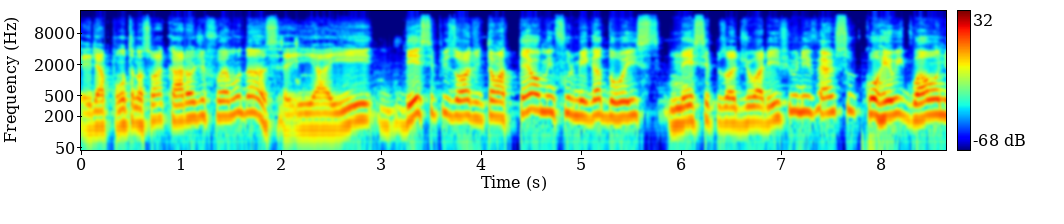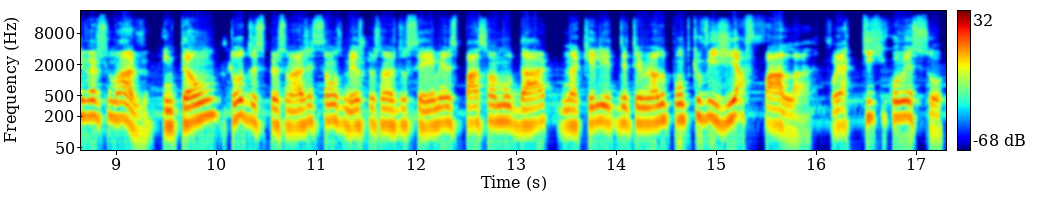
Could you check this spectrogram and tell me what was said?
Ele aponta na sua cara onde foi a mudança. E aí, desse episódio, então, até Homem-Formiga 2, nesse episódio de Warif, o universo correu igual ao universo Marvel. Então, todos esses personagens são os mesmos personagens do CM eles passam a mudar naquele determinado ponto que o Vigia fala. Foi aqui que começou.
